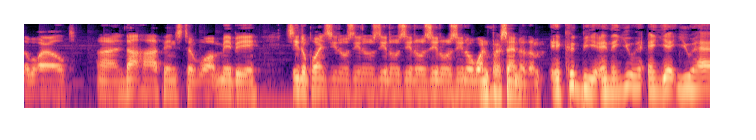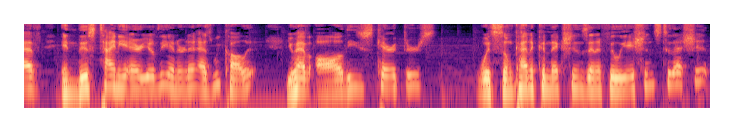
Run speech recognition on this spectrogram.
Billion people in the world, and that happens to what maybe zero point zero zero zero zero zero zero one percent of them. It could be, and then you, and yet you have in this tiny area of the internet, as we call it, you have all these characters with some kind of connections and affiliations to that shit.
